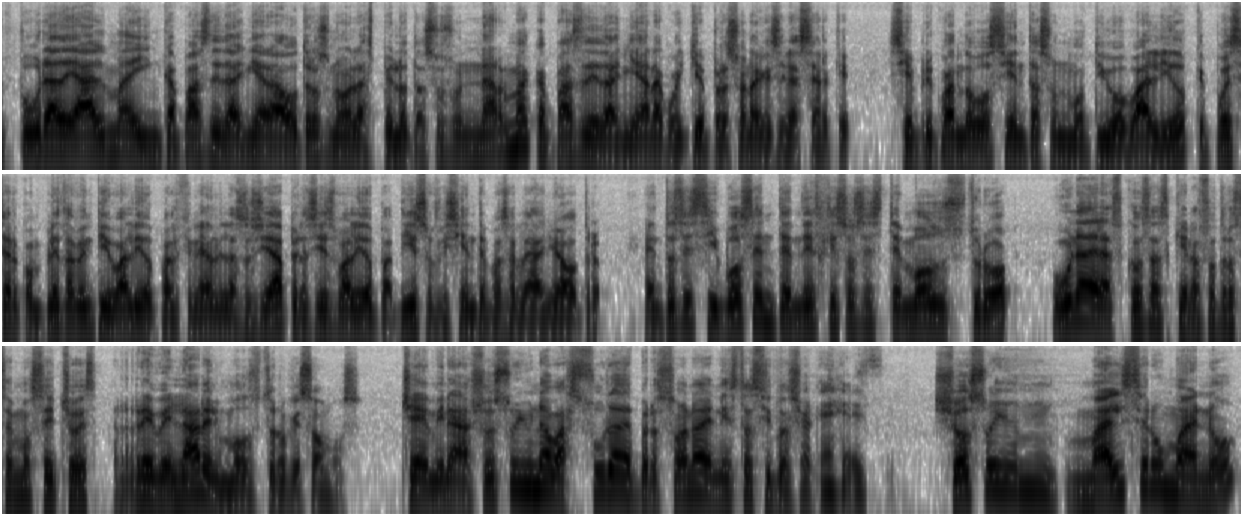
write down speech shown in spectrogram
pura de alma e incapaz de dañar a otros, no, las pelotas. Sos un arma capaz de dañar a cualquier persona que se le acerque, siempre y cuando vos sientas un motivo válido, que puede ser completamente inválido para el final de la sociedad, pero si es válido para ti es suficiente para hacerle daño a otro. Entonces, si vos entendés que sos este monstruo, una de las cosas que nosotros hemos hecho es revelar el monstruo que somos. Che, mira, yo soy una basura de persona en esta situación. Yo soy un mal ser humano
